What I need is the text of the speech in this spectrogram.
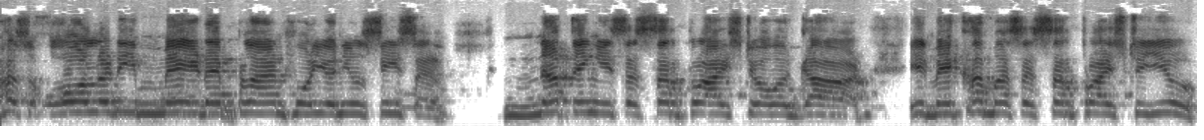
has already made a plan for your new season. Nothing is a surprise to our God. It may come as a surprise to you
